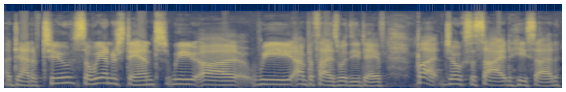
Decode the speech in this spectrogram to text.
a dad of two, so we understand. We uh, we empathize with you, Dave. But jokes aside, he said,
